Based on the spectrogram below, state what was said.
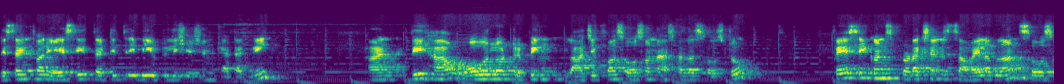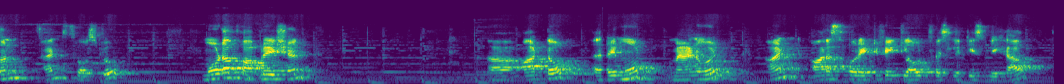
designed for AC 33B utilization category. And we have overload tripping logic for source one as well as source two. Phase sequence production is available on source one and source two. Mode of operation uh, auto, remote, manual, and RS485 cloud facilities we have.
